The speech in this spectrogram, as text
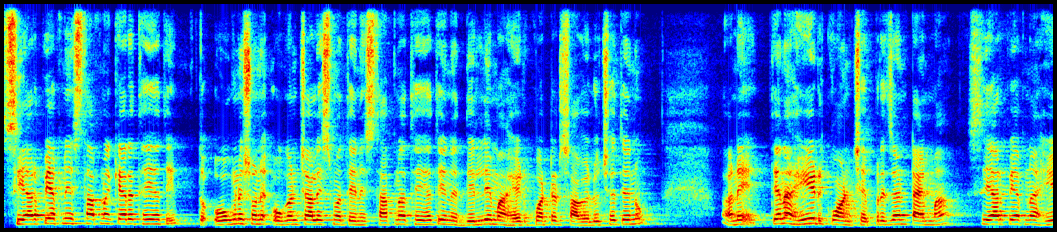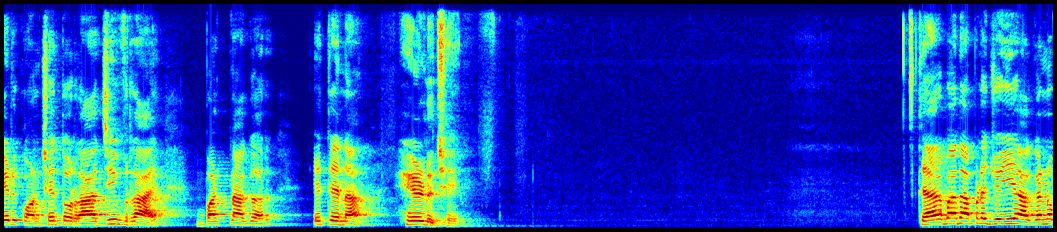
સીઆરપીએફની સ્થાપના ક્યારે થઈ હતી? તો ઓગણીસો ને ઓગણચાલીસમાં તેની સ્થાપના થઈ હતી અને દિલ્હીમાં હેડક્વાર્ટર્સ આવેલું છે તેનું. અને તેના હેડ કોણ છે? પ્રેઝન્ટ ટાઈમમાં સીઆરપીએફના હેડ કોણ છે? તો રાજીવ રાય ભટનાગર એ તેના હેડ છે. ત્યારબાદ આપણે જોઈએ આગળનો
